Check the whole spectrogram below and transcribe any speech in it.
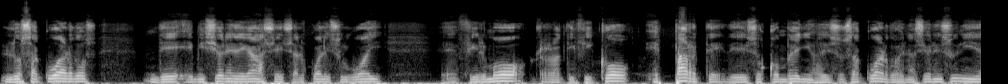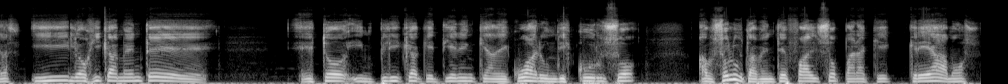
los acuerdos de emisiones de gases a los cuales Uruguay eh, firmó, ratificó, es parte de esos convenios, de esos acuerdos de Naciones Unidas y lógicamente esto implica que tienen que adecuar un discurso absolutamente falso para que creamos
